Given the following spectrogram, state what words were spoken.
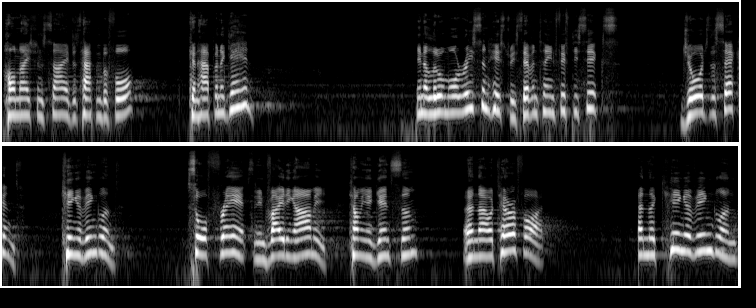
Whole nation saved. It's happened before, can happen again in a little more recent history, 1756, George II, King of England, saw France, an invading army, coming against them, and they were terrified. And the King of England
